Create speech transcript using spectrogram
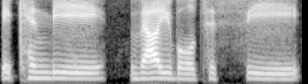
it can be valuable to see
